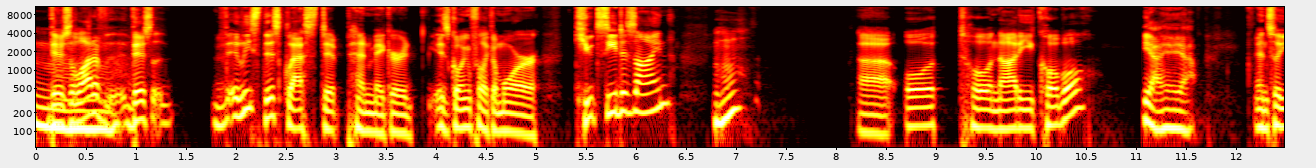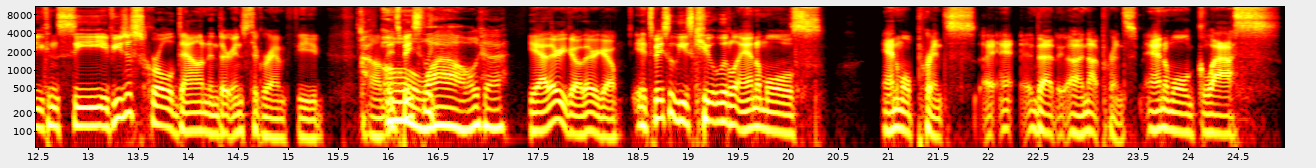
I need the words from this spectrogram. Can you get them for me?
there's a lot Hmm. of there's at least this glass dip pen maker is going for like a more cutesy design. Mhm. Uh, Otonari Kobo. Yeah, yeah, yeah. And so you can see if you just scroll down in their Instagram feed, um, it's oh basically wow. Okay. Yeah, there you go, there you go. It's basically these cute little animals, animal prints uh, that uh, not prints, animal glass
